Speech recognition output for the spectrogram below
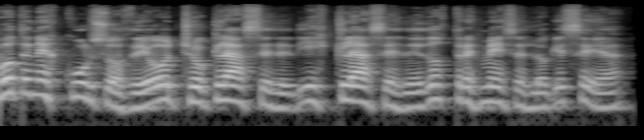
Vos tenés cursos de 8 clases, de 10 clases, de 2, 3 meses, lo que sea,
